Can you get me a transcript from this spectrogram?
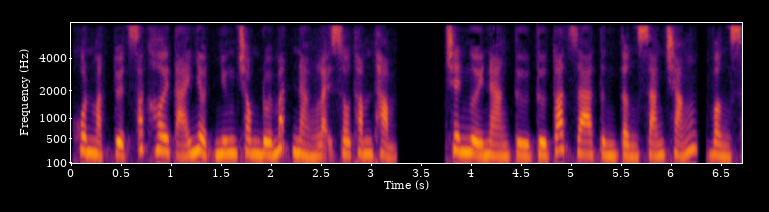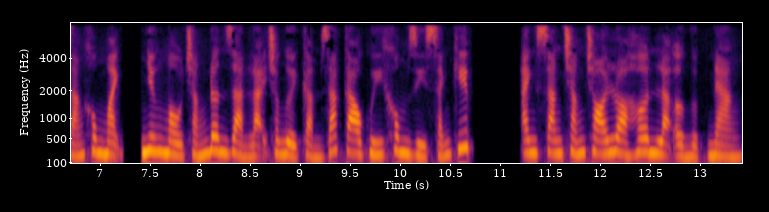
Khuôn mặt tuyệt sắc hơi tái nhợt nhưng trong đôi mắt nàng lại sâu thăm thẳm. Trên người nàng từ từ toát ra từng tầng sáng trắng, vầng sáng không mạnh, nhưng màu trắng đơn giản lại cho người cảm giác cao quý không gì sánh kịp. Ánh sáng trắng chói lòa hơn là ở ngực nàng,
